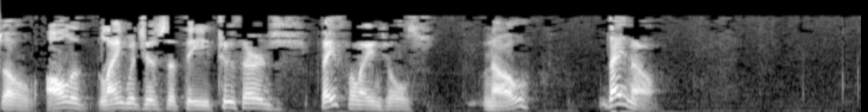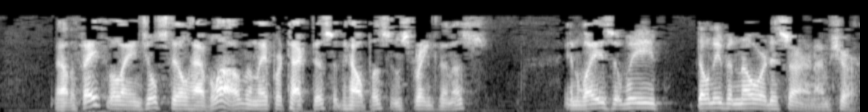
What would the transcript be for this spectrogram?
So all the languages that the two thirds faithful angels know, they know. Now the faithful angels still have love and they protect us and help us and strengthen us in ways that we don't even know or discern, I'm sure.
